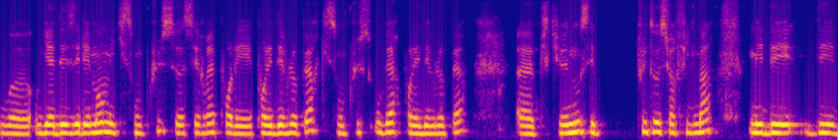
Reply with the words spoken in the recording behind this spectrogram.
où, où, il y a des éléments, mais qui sont plus, c'est vrai pour les pour les développeurs, qui sont plus ouverts pour les développeurs, puisque nous c'est plutôt sur Figma, mais des, des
